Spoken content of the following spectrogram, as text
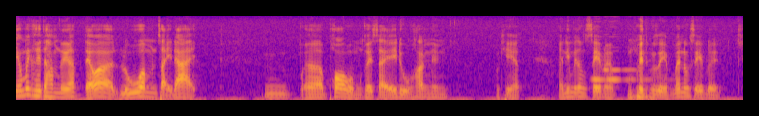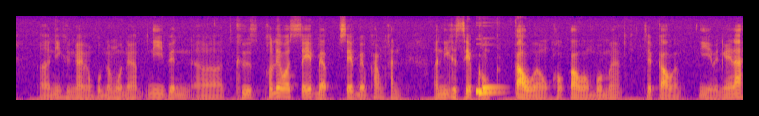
ยังไม่เคยทำเลยครับ แต่ว่ารู้ว่ามันใส่ได้พ่อผมเคยใส่ให้ดูครั้งหนึ่งโอเคครับ อันนี้ไม่ต้องเซฟนะครับไม่ต้องเซฟไม่ต้องเซฟเลยอ่านี่คืองานของผมทั้งหมดนะครับ นี่เป็นอ่อคือเขาเรียกว่าเซฟแบบเซฟแบบข้ามขั้น อันนี้คือเซฟของเก่าของเก่าของผมนะเซฟเก่าครับนี่เป็นไงล่ะ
